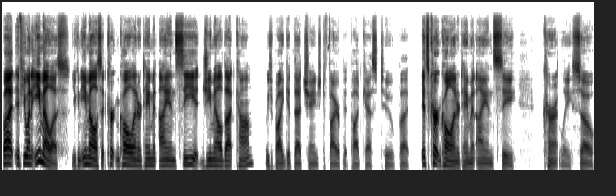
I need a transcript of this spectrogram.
But if you want to email us, you can email us at curtaincallentertainmentinc at gmail.com. We should probably get that changed to Fire Pit Podcast too, but it's Curtain Call Entertainment Inc. currently. So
